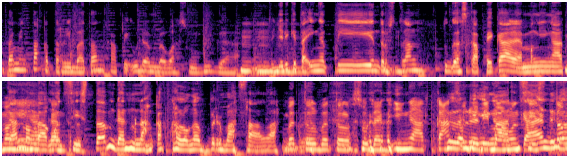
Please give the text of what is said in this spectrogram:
kita minta keterlibatan KPU dan Bawaslu juga. Mm-mm. Gitu. Jadi kita ingetin terus kan tugas KPK ya mengingatkan, Mengingatkan membangun terus. sistem dan menangkap kalau nggak bermasalah. gitu. Betul betul sudah diingatkan, Sudah sudah, dibangun sistem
